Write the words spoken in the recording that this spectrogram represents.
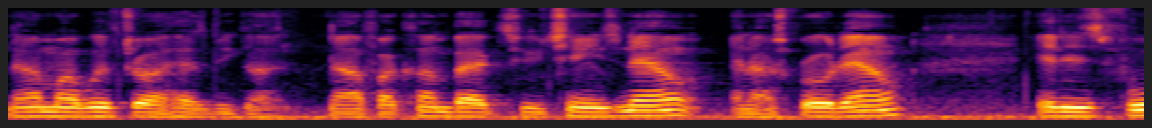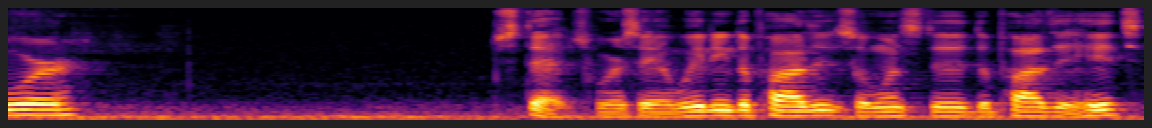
Now my withdrawal has begun. Now if I come back to change now and I scroll down, it is four steps where I say awaiting deposit. So once the deposit hits,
